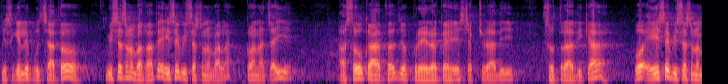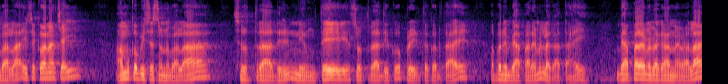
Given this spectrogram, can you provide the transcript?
किसके लिए पूछा तो विशेषण बताते, ऐसे विशेषण वाला कहना चाहिए। असौ का अर्थ जो प्रेरक है, चक्षुरादि, श्रोत्रादि का वो ऐसे विशेषण वाला, ऐसे कहना चाहिए। अमुक विशेषण वाला, श्रोत्रादि नियुक्ते, श्रोत्रादि को प्रेरित करता है, अपने व्यापार में लगाता है। व्यापार में लगाने वाला,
